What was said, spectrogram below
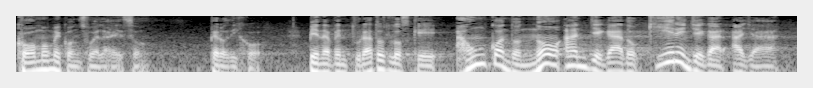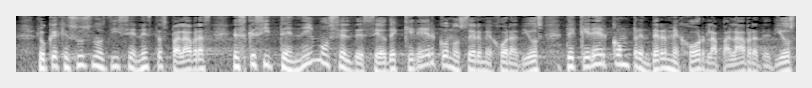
¿Cómo me consuela eso? Pero dijo, bienaventurados los que, aun cuando no han llegado, quieren llegar allá. Lo que Jesús nos dice en estas palabras es que si tenemos el deseo de querer conocer mejor a Dios, de querer comprender mejor la palabra de Dios,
